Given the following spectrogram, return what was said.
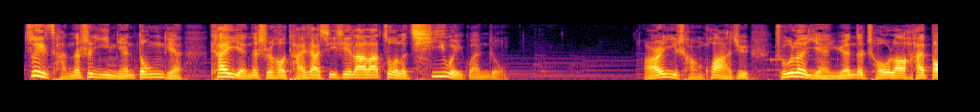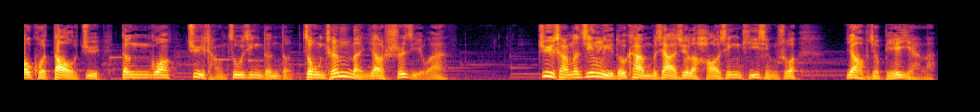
最惨的是一年冬天开演的时候，台下稀稀拉拉坐了七位观众。而一场话剧，除了演员的酬劳，还包括道具、灯光、剧场租金等等，总成本要十几万。剧场的经理都看不下去了，好心提醒说：“要不就别演了，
